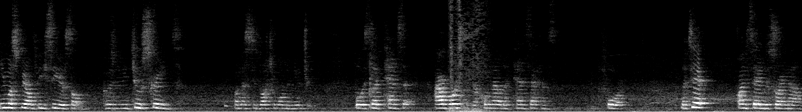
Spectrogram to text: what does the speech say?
He must be on PC or something, because you need two screens, unless he's watching one on YouTube. But it's like 10 sec. Our voices are coming out like 10 seconds before. That's it. I'm saying this right now.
